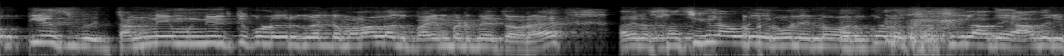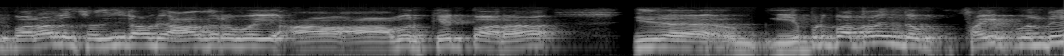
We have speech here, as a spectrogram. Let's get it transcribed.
ஓபிஎஸ் தன்னை முன்னிறுத்திக் கொள்ள இருக்க வேண்டுமானால் அது பயன்படுமே தவிர அதுல சசிகலாவுடைய ரோல் என்னவா இருக்கும்? அல்லது சசிகலா அதை ஆதரிப்பாரா? அல்லது சசிகலாவுடைய ஆதரவை அவர் கேட்பாரா? இதுல எப்படி பார்த்தாலும் இந்த ஃபைட் வந்து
